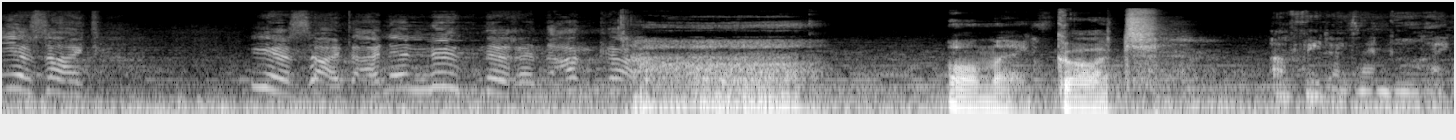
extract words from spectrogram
Ihr seid. Ihr seid eine Lügnerin, Anka! Oh mein Gott. auf Wiedersehen, Gorik.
